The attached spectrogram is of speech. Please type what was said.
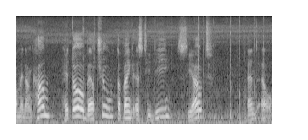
ամեն անգամ, հետո վերջում տպենք std cout and l։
